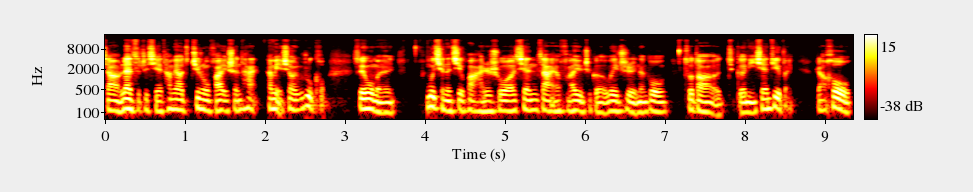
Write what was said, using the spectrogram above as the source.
像 Lens 这些，他们要进入华语生态，他们也需要入口，所以我们目前的计划还是说先在华语这个位置能够做到这个领先地位，然后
